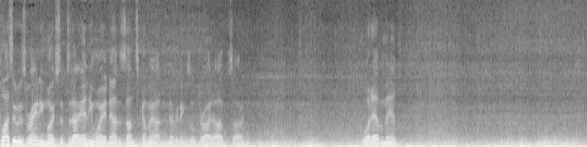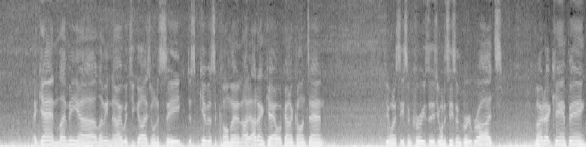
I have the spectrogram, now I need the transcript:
Plus it was raining most of today anyway now the sun's come out and everything's all dried up so. Whatever man again let me uh, let me know what you guys want to see. Just give us a comment. I, I don't care what kind of content. Do you want to see some cruises you want to see some group rides moto camping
